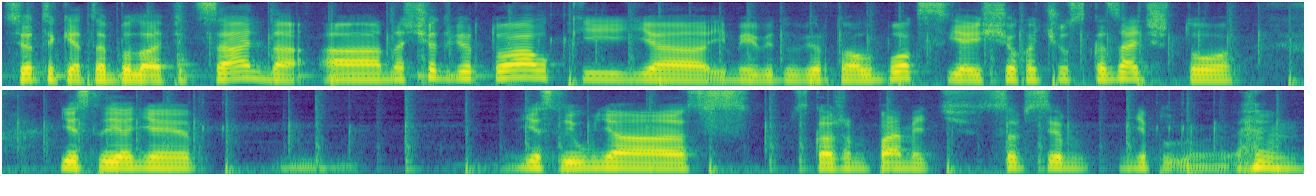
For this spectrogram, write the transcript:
Все-таки это было официально. А насчет виртуалки, я имею в виду VirtualBox, я еще хочу сказать, что если я не... Если у меня, скажем, память совсем не...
